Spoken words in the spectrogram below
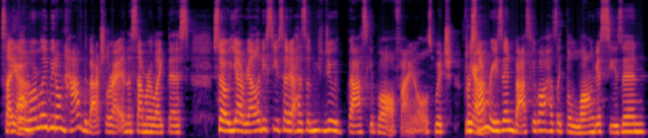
cycle. Yeah. Normally, we don't have the Bachelorette in the summer like this. So yeah, Reality Steve said it has something to do with basketball finals, which for Yeah. some reason basketball has like the longest season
